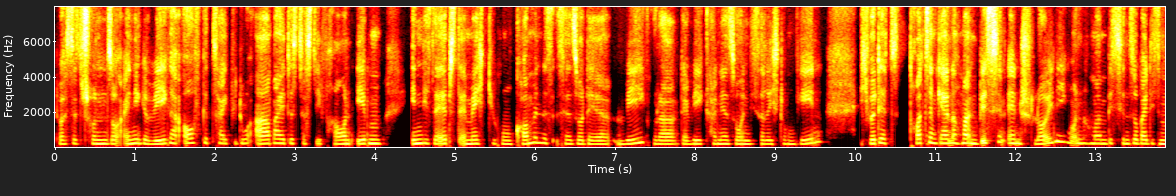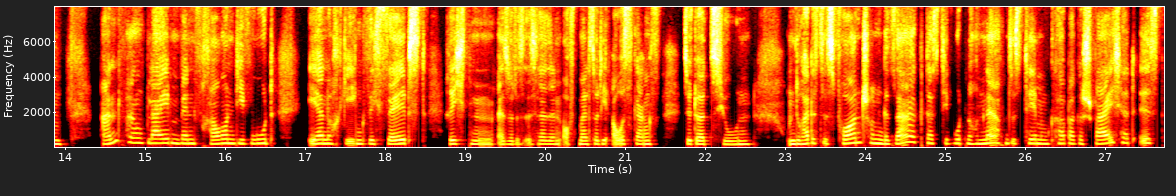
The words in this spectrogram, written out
du hast jetzt schon so einige Wege aufgezeigt, wie du arbeitest, dass die Frauen eben in die Selbstermächtigung kommen. Das ist ja so der Weg oder der Weg kann ja so in diese Richtung gehen. Ich würde jetzt trotzdem gerne noch mal ein bisschen entschleunigen und noch mal ein bisschen so bei diesem Anfang bleiben, wenn Frauen die Wut eher noch gegen sich selbst richten. Also das ist ja dann oftmals so die Ausgangssituation. Und du hattest es vorhin schon gesagt, dass die Wut noch im Nervensystem, im Körper gespeichert ist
